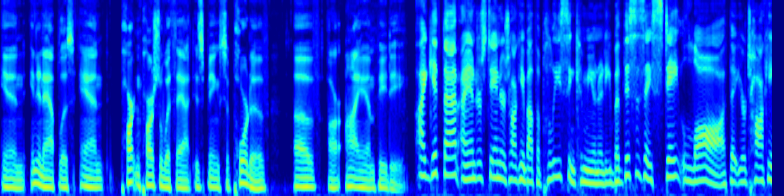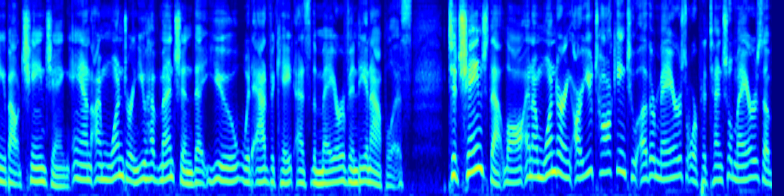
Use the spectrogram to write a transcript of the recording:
in Indianapolis, and part and parcel with that is being supportive of our IMPD. I get that. I understand you're talking about the policing community, but this is a state law that you're talking about changing. And I'm wondering, you have mentioned that you would advocate as the mayor of Indianapolis to change that law. And I'm wondering, are you talking to other mayors or potential mayors of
